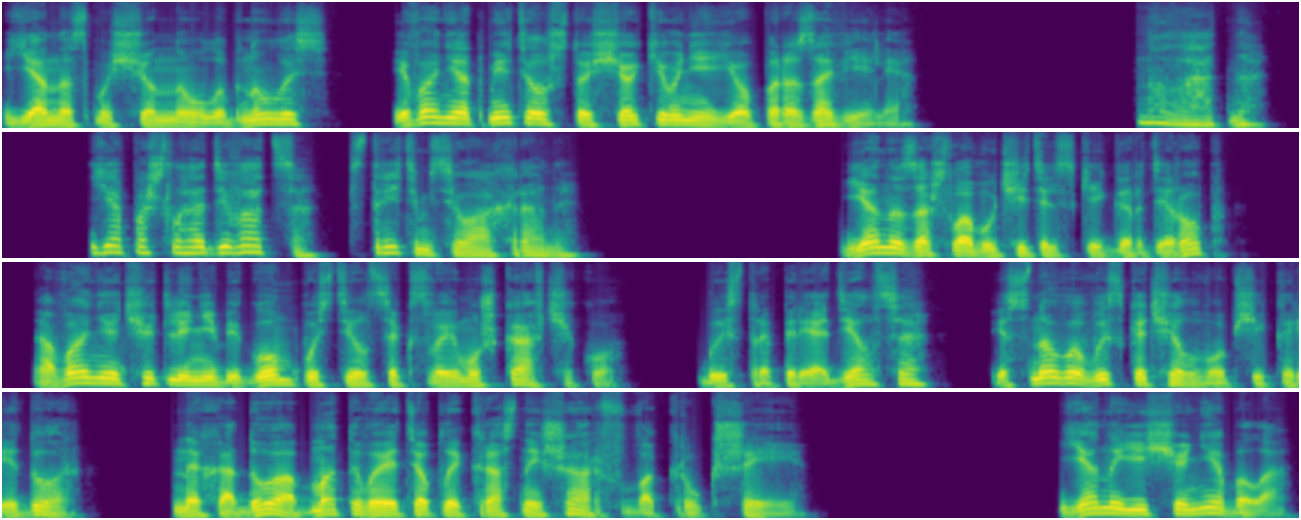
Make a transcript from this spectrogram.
Яна смущенно улыбнулась, и Ваня отметил, что щеки у нее порозовели. «Ну ладно. Я пошла одеваться. Встретимся у охраны». Яна зашла в учительский гардероб а Ваня чуть ли не бегом пустился к своему шкафчику, быстро переоделся и снова выскочил в общий коридор, на ходу обматывая теплый красный шарф вокруг шеи. Яны еще не было,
